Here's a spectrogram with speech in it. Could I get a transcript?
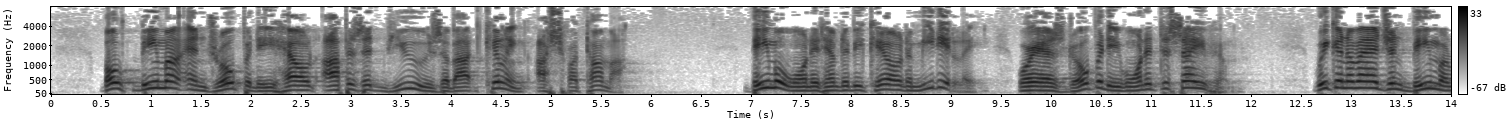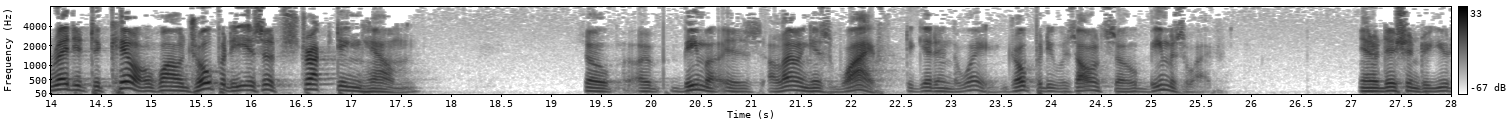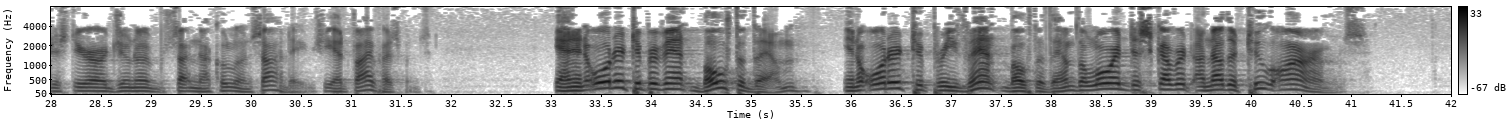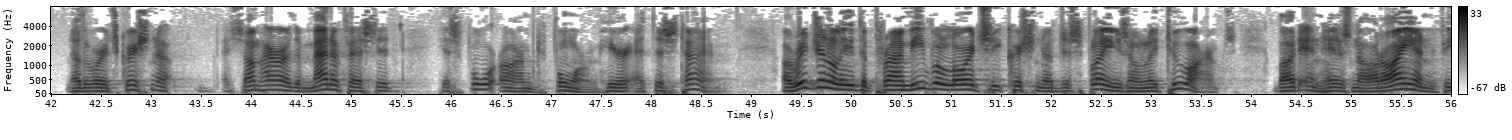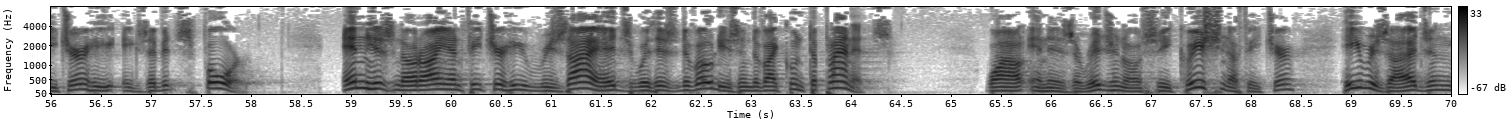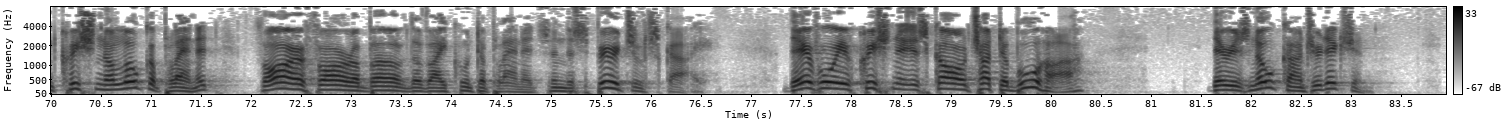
Both Bhima and Draupadi held opposite views about killing Ashwatthama. Bhima wanted him to be killed immediately whereas Draupadi wanted to save him. We can imagine Bhima ready to kill while Draupadi is obstructing him. So uh, Bhima is allowing his wife to get in the way. Draupadi was also Bhima's wife. In addition to Yudhisthira, Arjuna, Nakula, and Sahadev, she had five husbands. And in order to prevent both of them in order to prevent both of them, the Lord discovered another two arms. In other words, Krishna somehow or other manifested his four-armed form here at this time. Originally, the primeval Lord Sri Krishna displays only two arms, but in his Narayan feature, he exhibits four. In his Narayan feature, he resides with his devotees in the Vaikuntha planets while in his original Sri Krishna feature, he resides in Krishna Loka planet, far, far above the Vaikuntha planets in the spiritual sky. Therefore, if Krishna is called Chaturbuja, there is no contradiction.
